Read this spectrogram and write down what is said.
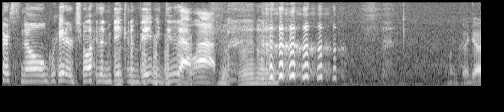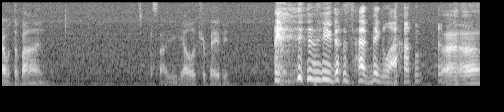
There's no greater joy than making a baby do that laugh. Mm-hmm. like that guy with the vine. How you yell at your baby. he does that big laugh. Uh-huh.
